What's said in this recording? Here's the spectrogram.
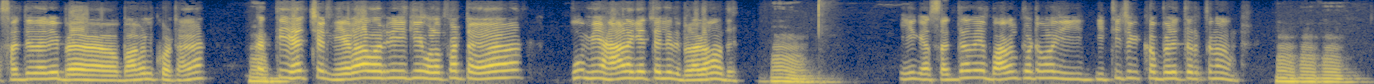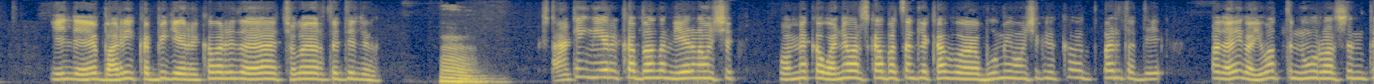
ಸದ್ಯದಲ್ಲಿ ಬಾಗಲಕೋಟೆ. ಬಾಗಲಕೋಟ ಅತಿ ಹೆಚ್ಚು ನೀರಾವರಿಗೆ ಒಳಪಟ್ಟ ಭೂಮಿ ಹಾಳಾಗೈತೆ ಅಲ್ಲಿ ಬೆಳಗಾವದ ಈಗ ಸದ್ಯದ ಬಾಗಲಕೋಟೆ ಒಳಗ ಇತ್ತೀಚೆಗೆ ಕಬ್ಬು ಬೆಳಿತಿರ್ತ ನಾವು. ಹ್ಮ್ ಹ್ಮ್ ಹ್ಮ್. ಇಲ್ಲಿ ಬಾರಿ ಕಬ್ಬಿಗೆ ರಿಕವರಿದ ಚಲೋ ಇರ್ತೈತಿ ಇಲ್ಲಿ. ಸ್ಟಾರ್ಟಿಂಗ್ ನೀರ್ ಕಬ್ಬು ಅಂದ್ರೆ ನೀರಿನ ಅಂಶ ಒಮ್ಮೆ ಕ ಒಂದೇ ವರ್ಷ ಕಬ್ಬು ಹಚ್ಚಂತ್ಲೆ ಕಬ್ಬು ಭೂಮಿ ಅಂಶಕ್ಕೆ ಬರ್ತದೆ. ಬರ್ತೈತಿ ಅದ ಈಗ ಐವತ್ತು ನೂರ್ ವರ್ಷದಿಂದ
